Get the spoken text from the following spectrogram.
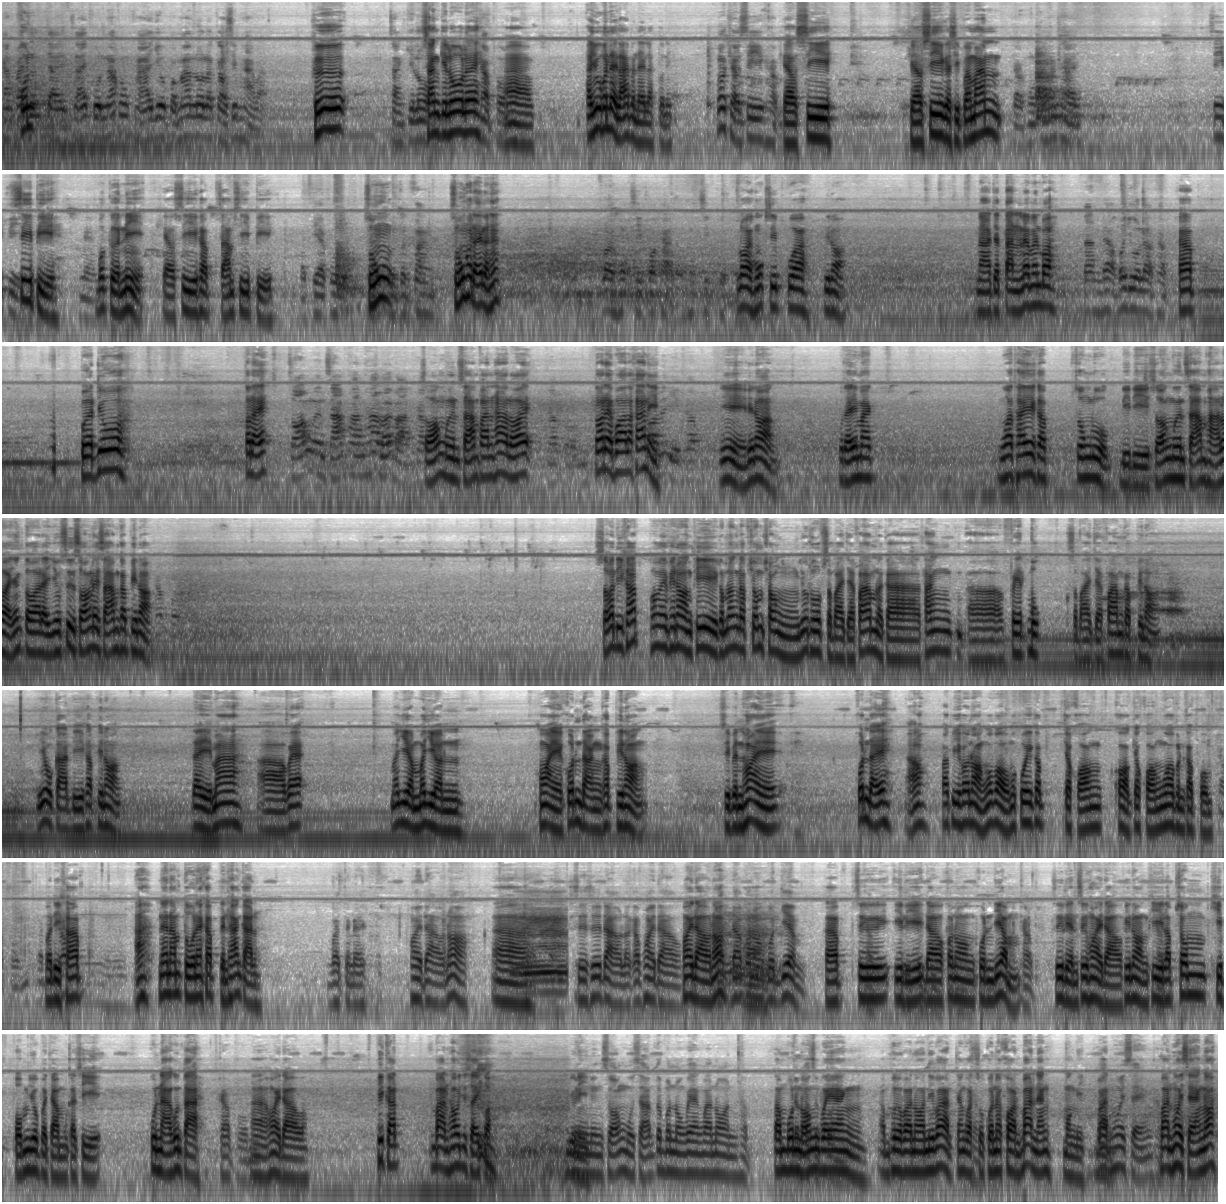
การไปคุณ สนใจสายคุณนะผมขายอยู่ประมาณโลละเก้าสิบห้าบาทคือสั่งกิโล สั่งกิโลเลยครับผม อ่าอายุเพิ่นได้หลายปานใดล่ะตัวนี้พวกแคลซีครับแคลซีแคลซีก็สิประมาณกับหัวกระชายสี่ปี4ปีแม่นบ่เกินนี้แคลซีครับ3-4ปี มาเทียบผู้สูง คุณเป็นฟังสูงเท่าใดล่ะฮะร้อยหกสิบกว่าขาดหกสิบขึ้น160กว่าพี่น้องน่าจะตันแล้วแม่นบ่ ตันแล้วพออยู่แล้วครับครับ เปิดอยู่เท่าไหร่สองหมื่นสามพันห้าร้อยบาทครั23,500ครับผมต่อได้บ่ราคานี่ต่อได้อีกครับนี่พี่น้องผู้ใดมางัวไทยครับทรงลูกดีๆสองหมื่นสามหาร้อยยังตัวได้อยู่ซื้อสองได้สามครับพี่น้องครับผม สวัสดีครับพ่อแม่พี่น้องที่กำลังรับชมช่อง YouTube สบายใจฟาร์มแล้วก็ทั้งเฟซบุ๊กสบายใจฟาร์มครับพี่น้องมีโอกาสดีครับพี่น้องได้มาอ่าแวะ มาเยี่ยมมาเยือนห้อยคนดังครับพี่น้องสิเป็นห้อยคนใดเอาพาพี่พ่อน้องมาเบามาคุยกับเจ้าของคอกเจ้าของงัวเพิ่นครับผมครับผมสวัสดีครับอะแนะนำตัวนะครับเป็นทางการว่าจังไดห้อยดาวเนาะอ่า ซื้อซื้อดาวแล้วครับห้อยดาวห้อยดาวเนาะดาวก็น้องบนเยี่ยมครับซื้ออีหลีดาวขนองคนเยี่ยมครับซื้อเหรียญซื้อห้อยดาวพี่น้องที่รับชมคลิปผมอยู่ประจำกสีคุณหนาคุณตาครับผมอ่าห้อยดาวพี่กัดบ้านเฮาจะใส่ก่อนอยู่นี่หนึ่งสองหมู่สามตำบลหนองแวงวานอนครับตำบลหนองแวงอำเภอวานอนนิวาสจังหวัดครับสกลนครบ้านหยังหมองนี่บ้านห้วยแสงครับบ้านห้วยแสงเนาะ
